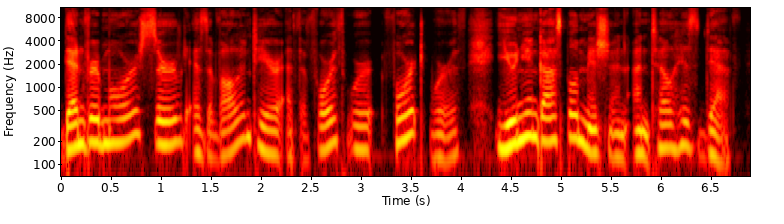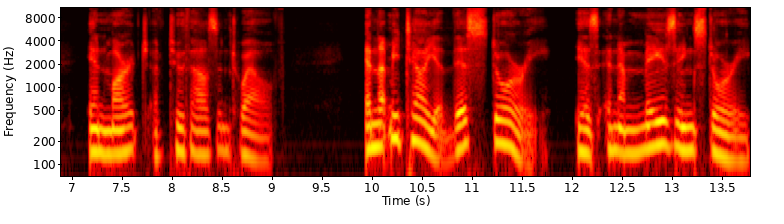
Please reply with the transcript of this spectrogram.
Denver Moore served as a volunteer at the Fort Worth Union Gospel Mission until his death in March of 2012. And let me tell you, this story is an amazing story.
